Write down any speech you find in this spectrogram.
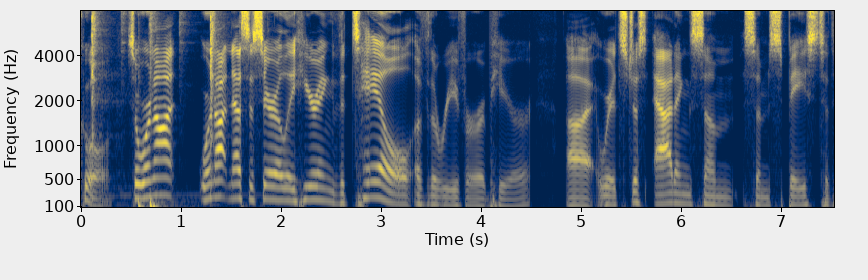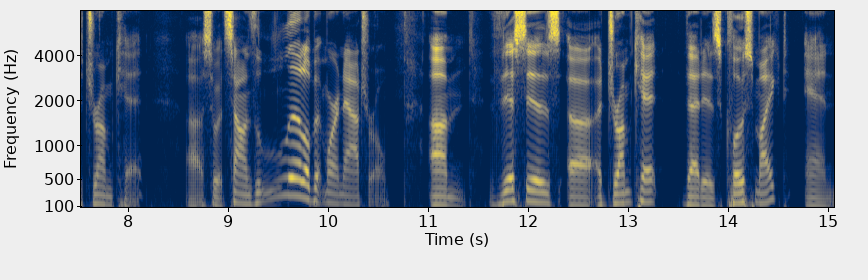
Cool. So we're not we're not necessarily hearing the tail of the reverb here, uh, where it's just adding some some space to the drum kit, uh, so it sounds a little bit more natural. Um, this is uh, a drum kit that is close mic'd, and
